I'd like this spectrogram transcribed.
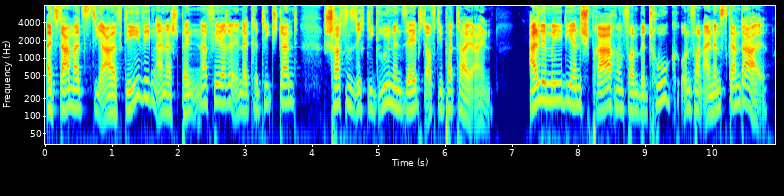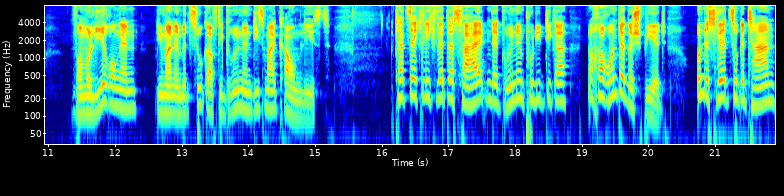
Als damals die AfD wegen einer Spendenaffäre in der Kritik stand, schossen sich die Grünen selbst auf die Partei ein. Alle Medien sprachen von Betrug und von einem Skandal. Formulierungen, die man in Bezug auf die Grünen diesmal kaum liest. Tatsächlich wird das Verhalten der grünen Politiker noch heruntergespielt und es wird so getan,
